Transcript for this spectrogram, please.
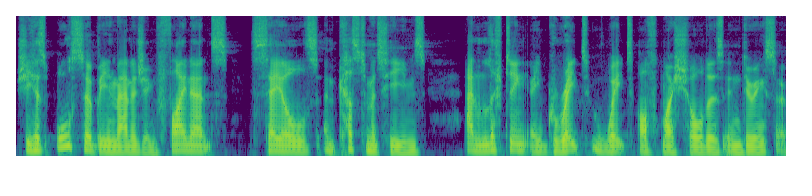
she has also been managing finance, sales, and customer teams and lifting a great weight off my shoulders in doing so.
